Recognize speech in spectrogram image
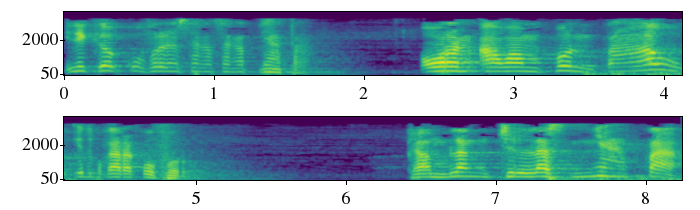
Ini kekufuran yang sangat-sangat nyata. Orang awam pun tahu itu perkara kufur. Gamblang jelas nyata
